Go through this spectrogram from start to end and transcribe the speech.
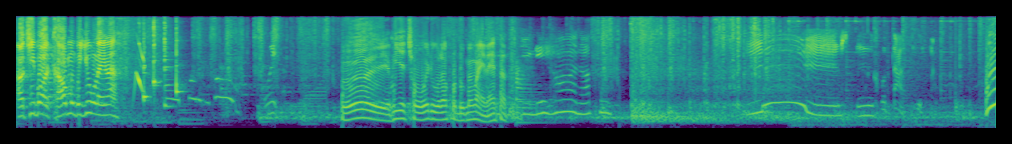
เอาคีย์บอร์ดเขามึงไปยุ่งอะไรล่ะโอ้ยเฮ้ยพี่จะโชว์ให้ดูแล้วคนดูไม่ใหม่แล้วไอ้สัตว์ยิงได้ห้านัดอืมมีคนตัดอยู่ ฮู้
